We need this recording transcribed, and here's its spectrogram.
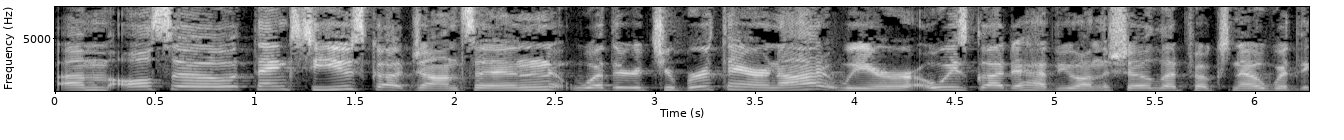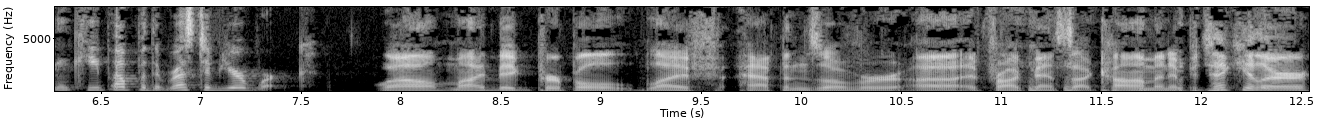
Um, also, thanks to you, Scott Johnson. Whether it's your birthday or not, we are always glad to have you on the show. Let folks know where they can keep up with the rest of your work. Well, my big purple life happens over uh, at frogpants.com, and in particular,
